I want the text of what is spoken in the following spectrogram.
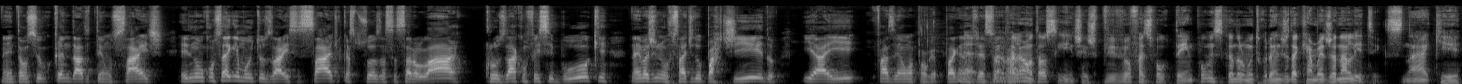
Né? Então, se o candidato tem um site, ele não consegue muito usar esse site, porque as pessoas acessaram lá, cruzar com o Facebook, né? imagina o site do partido, e aí fazer uma propaganda é, direcionada. Vale notar o seguinte, a gente viveu faz pouco tempo um escândalo muito grande da Cambridge Analytics, né, que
